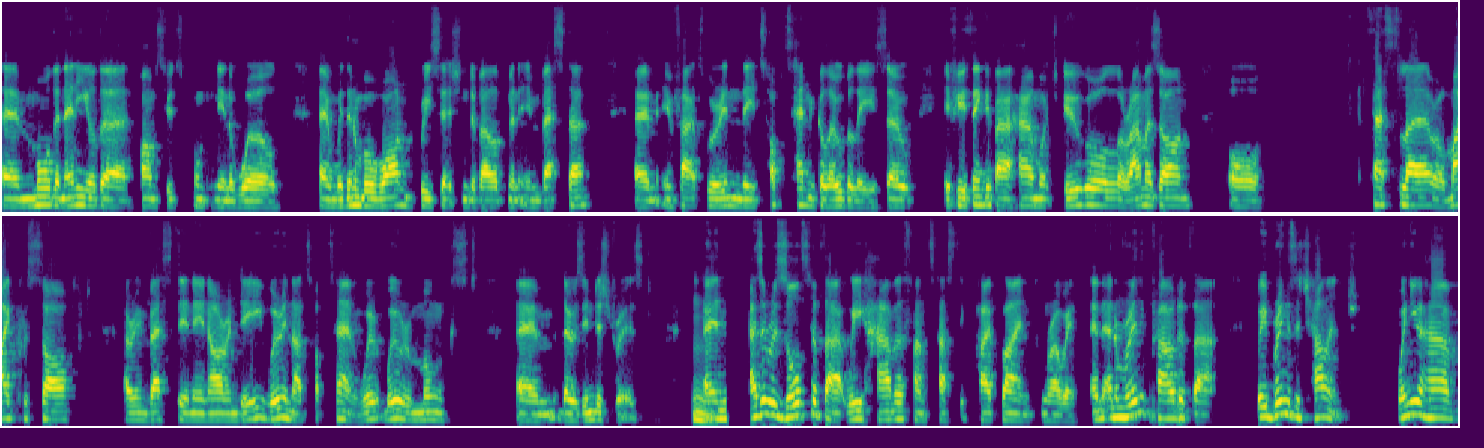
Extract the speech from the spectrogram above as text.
um, more than any other pharmaceutical company in the world. And um, we're the number one research and development investor. Um, in fact, we're in the top 10 globally. So if you think about how much Google or Amazon or Tesla or Microsoft are investing in R&D, we're in that top 10. We're, we're amongst um, those industries. Mm. And as a result of that, we have a fantastic pipeline from Roche. And, and I'm really proud of that. But it brings a challenge. When you have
